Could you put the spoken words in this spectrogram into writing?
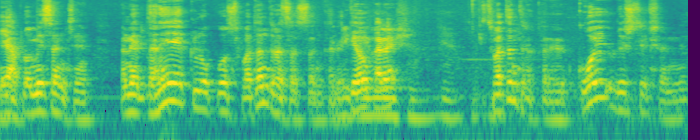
એ આપણું મિશન છે. અને દરેક લોકો સ્વતંત્ર સત્સંગ કરે. કેવો કરે? સ્વતંત્ર કરે. કોઈ રિસ્ટ્રિક્શન નહીં.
